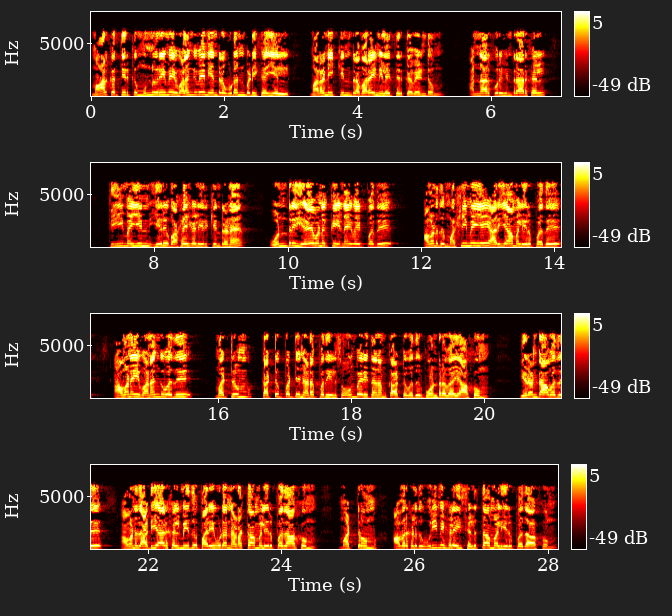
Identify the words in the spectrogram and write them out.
மார்க்கத்திற்கு முன்னுரிமை வழங்குவேன் என்ற உடன்படிக்கையில் மரணிக்கின்ற வரை நிலைத்திருக்க வேண்டும். அன்னார் கூறுகின்றார்கள் தீமையின் இரு வகைகள் இருக்கின்றன. ஒன்று இறைவனுக்கு இணை வைப்பது அவனது மகிமையை அறியாமல் இருப்பது அவனை வணங்குவது மற்றும் கட்டுப்பட்டு நடப்பதில் சோம்பேறித்தனம் காட்டுவது போன்றவையாகும். இரண்டாவது அவனது அடியார்கள் மீது பரிவுடன் நடக்காமல் இருப்பதாகும் மற்றும் அவர்களது உரிமைகளை செலுத்தாமல் இருப்பதாகும்.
